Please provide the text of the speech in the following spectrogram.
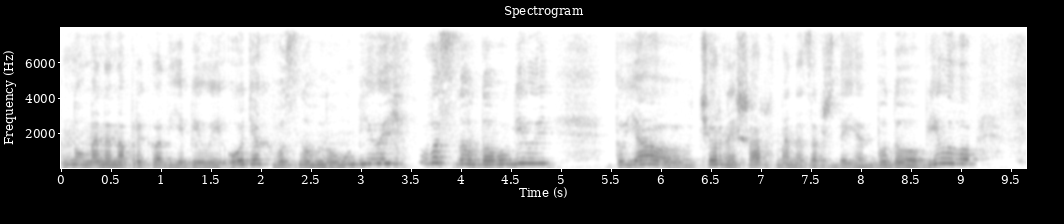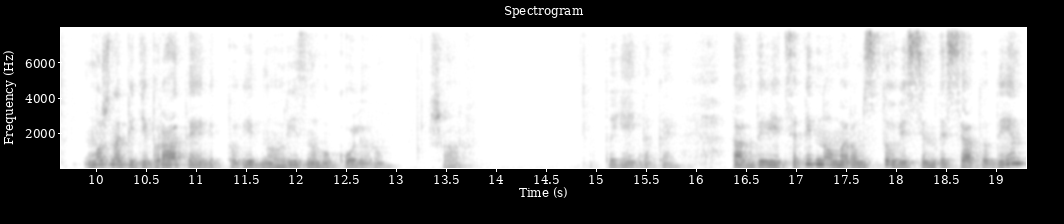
Ну, у мене, наприклад, є білий одяг, в основному білий, в основному білий, то я чорний шарф в мене завжди є. Бо до білого можна підібрати відповідно різного кольору шарф. То є й таке. Так, дивіться, під номером 181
